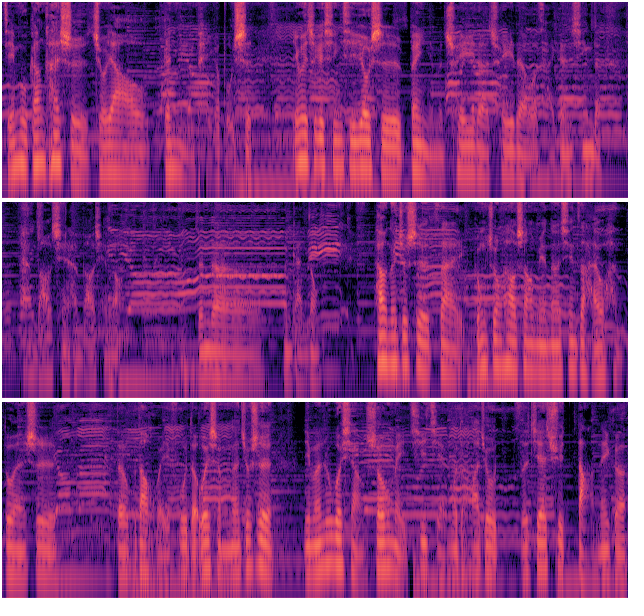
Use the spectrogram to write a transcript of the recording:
节目刚开始就要跟你们赔个不是。因为这个星期又是被你们催的催的，我才更新的，很抱歉，很抱歉哦，真的很感动。还有呢，就是在公众号上面呢，现在还有很多人是得不到回复的，为什么呢？就是你们如果想收每期节目的话，就直接去打那个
